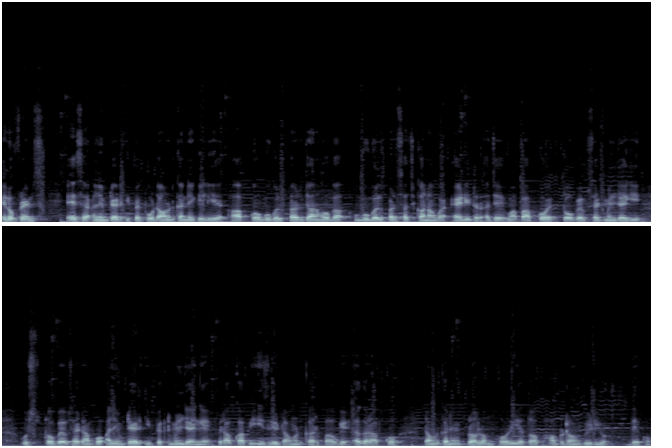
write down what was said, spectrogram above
हेलो फ्रेंड्स ऐसे अनलिमिटेड इफ़ेक्ट को डाउनलोड करने के लिए आपको गूगल पर जाना होगा गूगल पर सर्च करना होगा एडिटर अजय। वहाँ पर आपको एक टॉप वेबसाइट मिल जाएगी। उस टॉप वेबसाइट में आपको अनलिमिटेड इफ़ेक्ट मिल जाएँगे। फिर आप काफ़ी इजीली डाउनलोड कर पाओगे। अगर आपको डाउनलोड करने में प्रॉब्लम हो रही है तो आप हाउ टू डाउनलोड वीडियो देखो।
